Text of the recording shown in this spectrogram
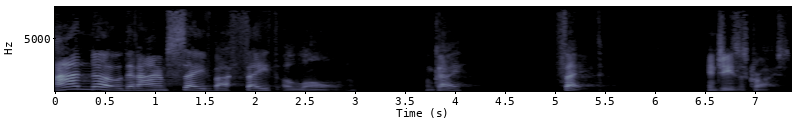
I know that I am saved by faith alone. Okay? Faith in Jesus Christ.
